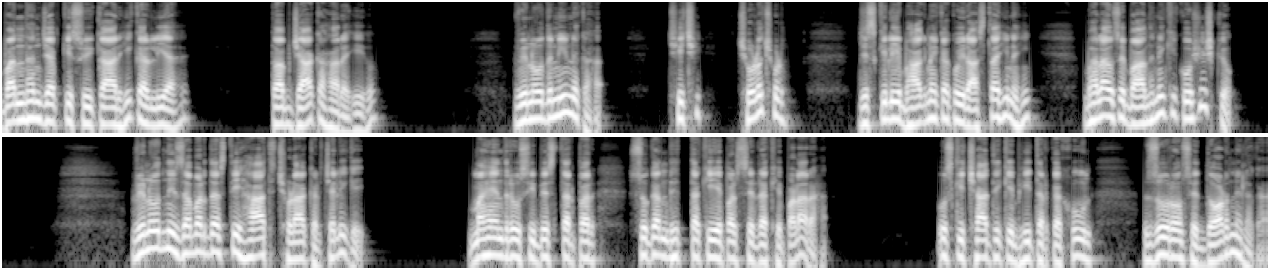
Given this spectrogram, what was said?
बंधन जबकि स्वीकार ही कर लिया है तो अब जा कहाँ रही हो? विनोदनी ने कहा, छी छी, छोड़ो छोड़ो, जिसके लिए भागने का कोई रास्ता ही नहीं, भला उसे बांधने की कोशिश क्यों? विनोदनी ज़बरदस्ती हाथ छुड़ाकर चली गई। महेंद्र उसी बिस्तर पर सुगंधित तकिए पर सिर रखे पड़ा रहा। उसकी छाती के भीतर का खून जोरों से दौड़ने लगा।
